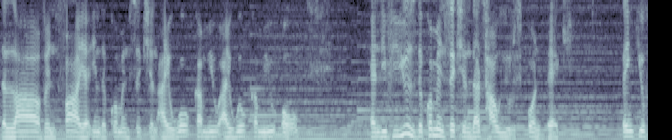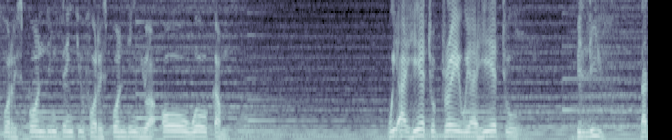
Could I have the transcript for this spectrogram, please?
the love and fire in the comment section. I welcome you. I welcome you all. And if you use the comment section, that's how you respond back. Thank you for responding. Thank you for responding. You are all welcome. We are here to pray. We are here to believe that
